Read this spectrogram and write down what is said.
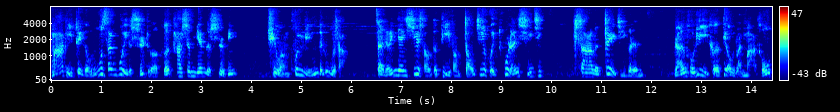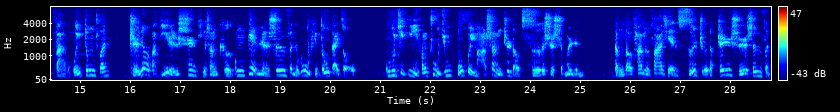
麻痹这个吴三桂的使者和他身边的士兵，去往昆明的路上，在人烟稀少的地方找机会突然袭击，杀了这几个人。然后立刻调转马头返回东川，只要把敌人尸体上可供辨认身份的物品都带走，估计地方驻军不会马上知道死的是什么人。等到他们发现死者的真实身份，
